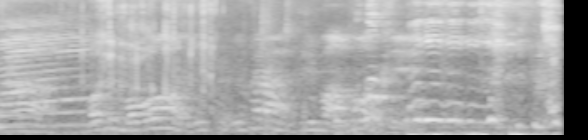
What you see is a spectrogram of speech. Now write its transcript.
네. 뭐좀 먹어. 루카랑 그리고 안 먹었지. 이기 이기 이기. 네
